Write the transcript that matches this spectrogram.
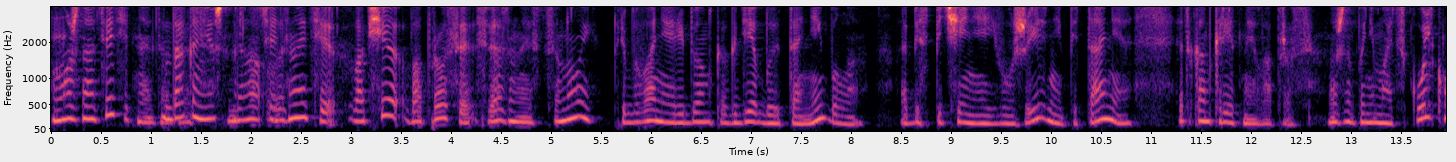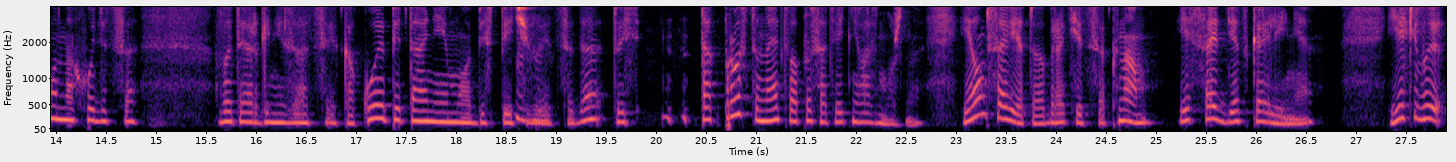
Можно ответить на это? Да, конечно. Да, вы знаете, вообще вопросы, связанные с ценой пребывания ребенка где бы то ни было, обеспечение его жизни, питания, это конкретные вопросы. Нужно понимать, сколько он находится в этой организации, какое питание ему обеспечивается, угу. да, то есть так просто на этот вопрос ответить невозможно. Я вам советую обратиться к нам. Есть сайт «Детская линия». Если вы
